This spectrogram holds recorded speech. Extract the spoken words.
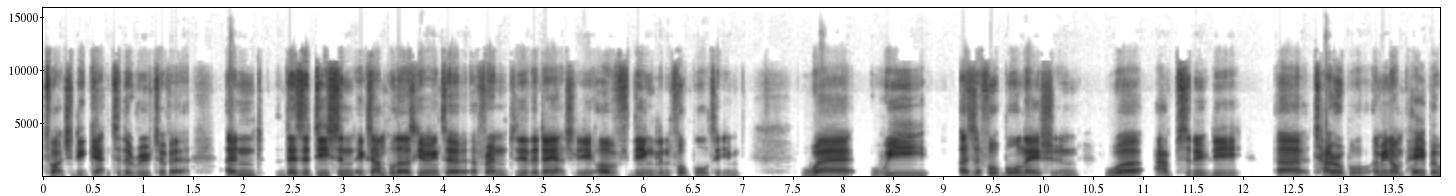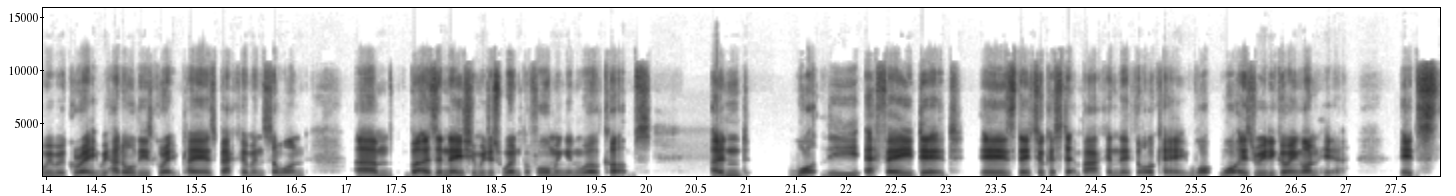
to actually get to the root of it and there's a decent example that i was giving to a friend the other day actually of the england football team where we as a football nation were absolutely uh, terrible. I mean, on paper we were great. We had all these great players, Beckham and so on. Um, but as a nation, we just weren't performing in World Cups. And what the FA did is they took a step back and they thought, okay, what what is really going on here? It's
